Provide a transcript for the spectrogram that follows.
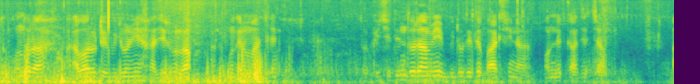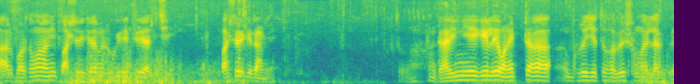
তো বন্ধুরা, আবার একটি ভিডিও নিয়ে হাজির হলাম আপনাদের মাঝে। তো কিছুদিন ধরে আমি ভিডিও দিতে পারছি না, অনেক কাজের চাপ। আর বর্তমানে আমি পাশের গ্রামে রুগী দেখতে যাচ্ছি, পাশের গ্রামে। তো গাড়ি নিয়ে গেলে অনেকটা ঘুরে যেতে হবে, সময় লাগবে।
